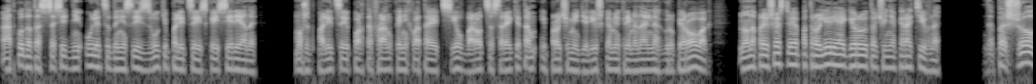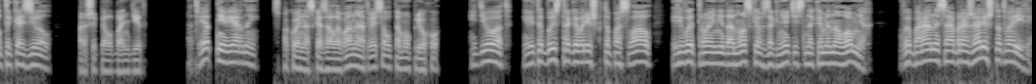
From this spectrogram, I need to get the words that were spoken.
а откуда-то с соседней улицы донеслись звуки полицейской сирены. Может, полиции Порто-Франко не хватает сил бороться с рэкетом и прочими делишками криминальных группировок, но на происшествие патрули реагируют очень оперативно. «Да пошел ты, козел!» — прошипел бандит. «Ответ неверный», — спокойно сказал Иван и отвесил тому плюху. «Идиот! Или ты быстро говоришь, кто послал, или вы трое недоносков загнетесь на каменоломнях. Вы, бараны, соображали, что творили?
